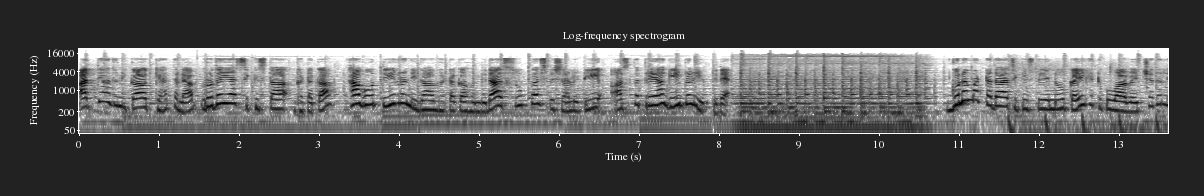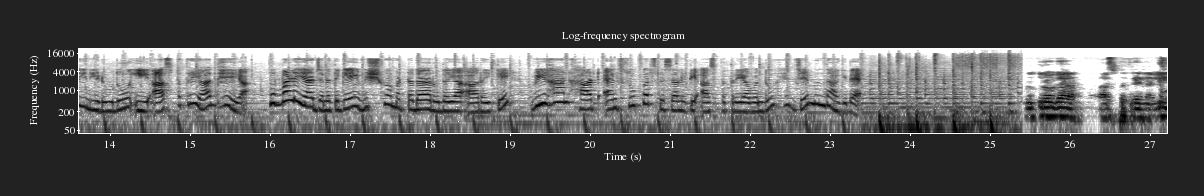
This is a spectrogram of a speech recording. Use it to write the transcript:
ಅತ್ಯಾಧುನಿಕ ಕ್ಯಾಥಲ್ಯಾಬ್ ಹೃದಯ ಚಿಕಿತ್ಸಾ ಘಟಕ ಹಾಗೂ ತೀವ್ರ ನಿಗಾ ಘಟಕ ಹೊಂದಿದ ಸೂಪರ್ ಸ್ಪೆಷಾಲಿಟಿ ಆಸ್ಪತ್ರೆಯಾಗಿ ಬೆಳೆಯುತ್ತಿದೆ. ಗುಣಮಟ್ಟದ ಚಿಕಿತ್ಸೆಯನ್ನು ಕೈಗೆಟುಕುವ ವೆಚ್ಚದಲ್ಲಿ ನೀಡುವುದು ಈ ಆಸ್ಪತ್ರೆಯ ಧ್ಯೇಯ. ಹುಬ್ಬಳ್ಳಿಯ ಜನತೆಗೆ ವಿಶ್ವ ಮಟ್ಟದ ಹೃದಯ ಆರೈಕೆ Vihan heart and super speciality ಆಸ್ಪತ್ರೆಯ ಒಂದು ಹೆಜ್ಜೆ ಮುಂದಾಗಿದೆ. ಹೃದ್ರೋಗ ಆಸ್ಪತ್ರೆಯಲ್ಲಿ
